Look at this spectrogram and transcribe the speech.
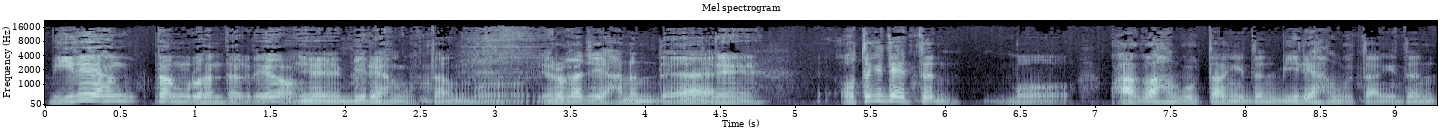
미래 한국당으로 한다 그래요. 예, 미래 한국당 뭐 여러 가지 하는데 네. 어떻게 됐든 뭐 과거 한국당이든 미래 한국당이든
